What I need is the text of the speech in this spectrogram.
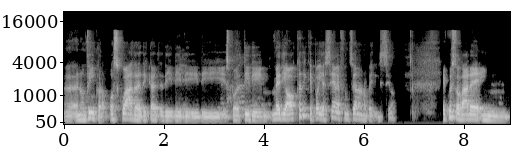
eh, non vincono, o squadre di, di, di, di, sportivi mediocri che poi assieme funzionano benissimo. E questo vale in,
